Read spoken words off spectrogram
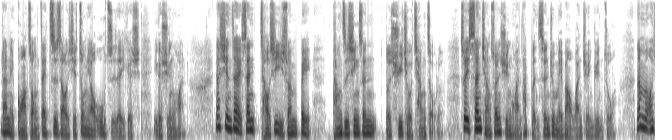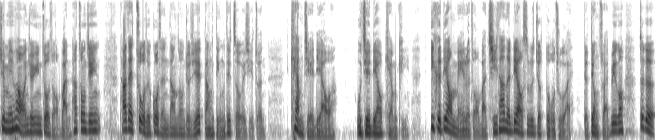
让你挂中在制造一些重要物质的一个一个循环。那现在三草烯乙酸被糖脂新生的需求抢走了，所以三强酸循环它本身就没办法完全运作。那么完全没办法完全运作怎么办？它中间，它在做的过程当中，就直接钢顶在走的时阵，欠一个料啊，无节料欠去，一个料没了怎么办？其他的料是不是就多出来，就掉出来？比如说这个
